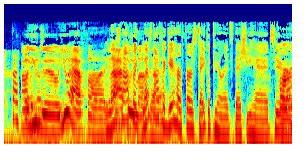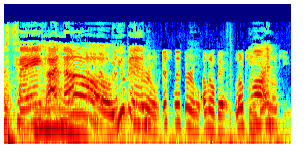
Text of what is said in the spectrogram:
oh, you do. You have fun. Let's not for, let's that. not forget her first take appearance that she had too. First take, mm. I know. You've been through, just slid through a little bit, low key, well, very low key.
